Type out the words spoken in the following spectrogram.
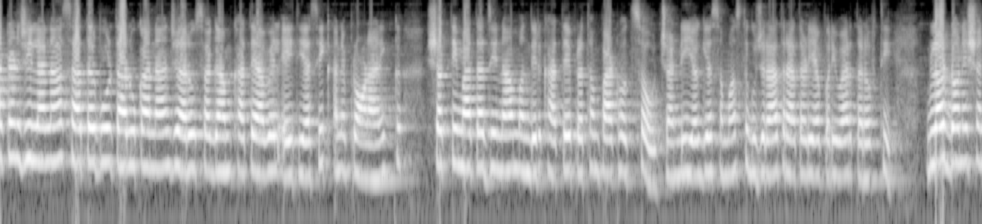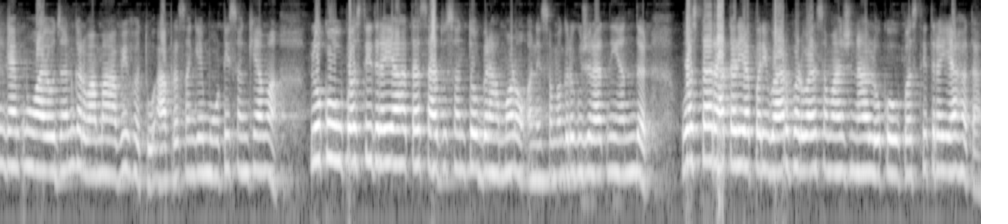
પાટણ જિલ્લાના સાતરપુર તાલુકાના જારુસા ગામ ખાતે આવેલ ઐતિહાસિક અને પૌરાણિક શક્તિ માતાજીના મંદિર ખાતે પ્રથમ પાઠોત્સવ ચંડી યજ્ઞ સમસ્ત ગુજરાત રાતડિયા પરિવાર તરફથી બ્લડ ડોનેશન કેમ્પનું આયોજન કરવામાં આવ્યું હતું. આ પ્રસંગે મોટી સંખ્યામાં લોકો ઉપસ્થિત રહ્યા હતા. સાધુ સંતો, બ્રાહ્મણો અને સમગ્ર ગુજરાતની અંદર વસતા રાતડિયા પરિવાર, ભરવાડ સમાજના લોકો ઉપસ્થિત રહ્યા હતા.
